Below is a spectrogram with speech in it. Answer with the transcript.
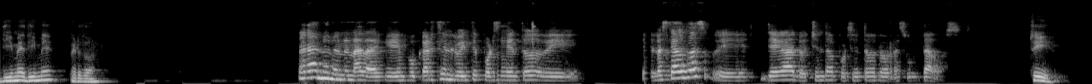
dime, dime, perdón. Ah, no, no, no, nada, que enfocarse en el 20% de, de las causas eh, llega al 80% de los resultados. Sí,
